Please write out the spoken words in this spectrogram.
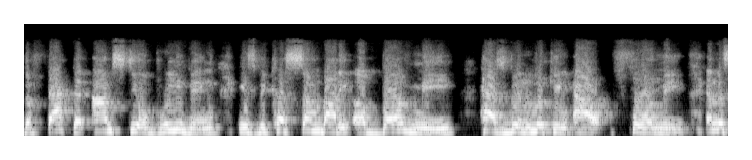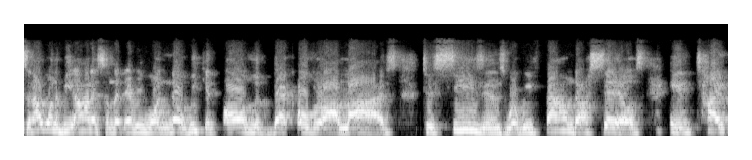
The fact that I'm still breathing is because somebody above me has been looking out for me. And listen, I want to be honest and let everyone know we can all look back over our lives to seasons where we found ourselves in tight,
